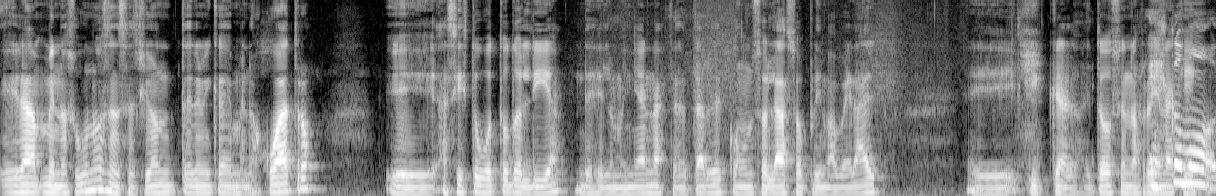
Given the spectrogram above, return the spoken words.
era menos uno, sensación térmica de menos cuatro. Eh, así estuvo todo el día, desde la mañana hasta la tarde, con un solazo primaveral. y claro, y todo se nos ríen es como,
